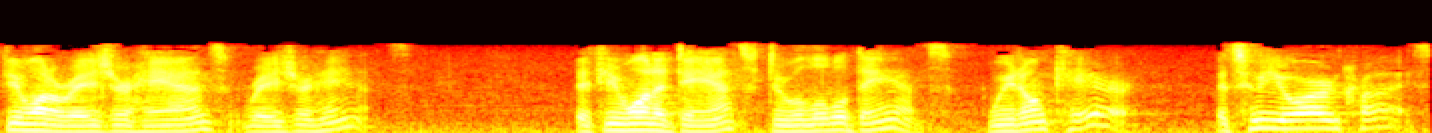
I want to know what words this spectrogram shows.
If you want to raise your hands, raise your hands. If you want to dance, do a little dance. We don't care. It's who you are in Christ.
